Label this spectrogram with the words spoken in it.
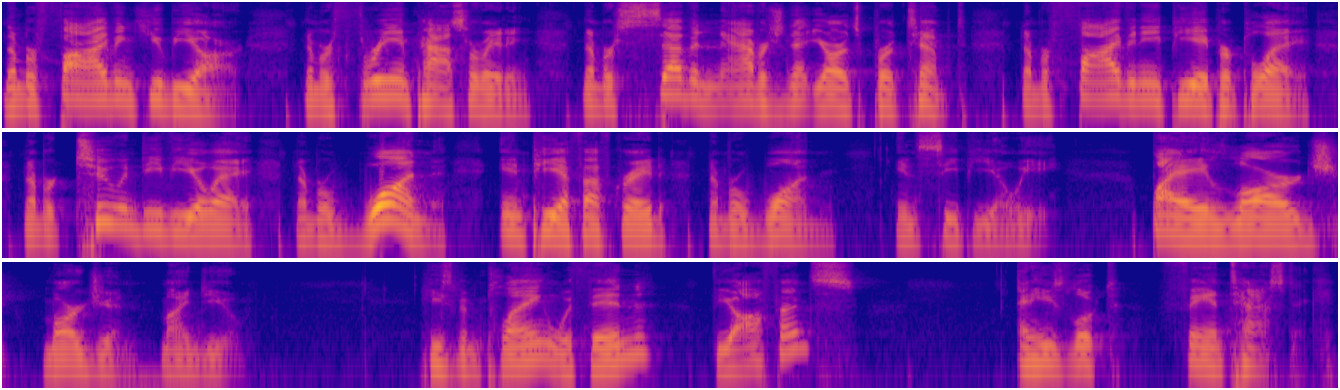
Number five in QBR, number three in passer rating, number seven in average net yards per attempt, number five in EPA per play, number two in DVOA, number one in PFF grade, number one in CPOE by a large margin, mind you. He's been playing within the offense and he's looked fantastic.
